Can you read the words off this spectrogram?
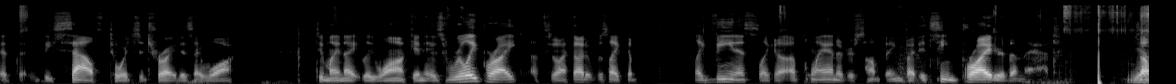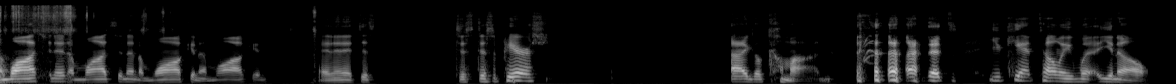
It would be south towards Detroit as I walk, do my nightly walk, and it was really bright. Uh, so I thought it was like a like Venus, like a, a planet or something, but it seemed brighter than that. So Yeah. I'm watching it, I'm watching it, I'm walking, I'm walking, and then it just just disappears. I go, come on, that's you can't tell me what you know.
